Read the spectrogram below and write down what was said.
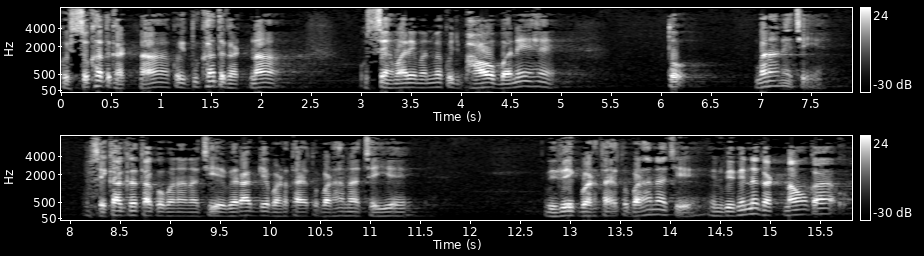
कोई सुखद घटना, कोई दुखद घटना, उससे हमारे मन में कुछ भाव बने हैं तो बनाने चाहिए। उस एकाग्रता को बनाना चाहिए, वैराग्य बढ़ता है तो बढ़ाना चाहिए। विवेक बढ़ता है तो बढ़ाना चाहिए। इन विभिन्न घटनाओं का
